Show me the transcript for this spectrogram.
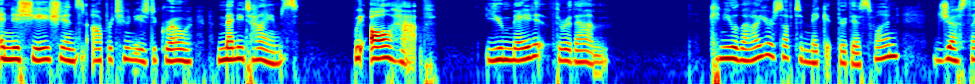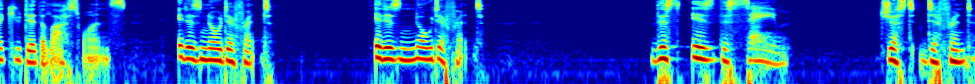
initiations and opportunities to grow many times. We all have. You made it through them. Can you allow yourself to make it through this one just like you did the last ones? It is no different. It is no different. This is the same, just different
